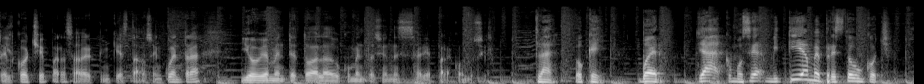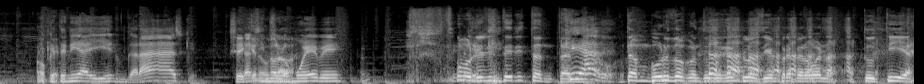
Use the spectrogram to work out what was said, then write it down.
del coche para saber en qué estado se encuentra y obviamente toda la documentación necesaria para conducir. Claro, ok. Bueno, ya, como sea, mi tía me prestó un coche. El que tenía ahí en un garage, que Sí, casi que no, no lo mueve. Como eres tan, tan, ¿Qué hago? tan burdo con tus ejemplos siempre, pero bueno, tu tía.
